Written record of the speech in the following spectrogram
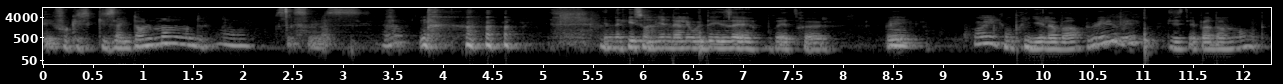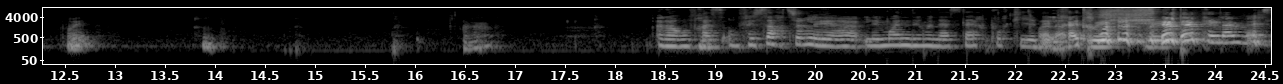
Et Il faut qu'ils qu'ils aillent dans le monde. Mm. C'est- c'est- c'est- hein? Il y en a qui sont bien allés au désert pour être. euh, oui, Oui. qui ont prié là-bas. oui, oui. Ils n'étaient pas dans le monde. oui. Alors on, fera, on fait sortir les, euh, les moines des monastères pour qu'il y ait Voilà. des prêtres Oui, oui. la messe.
